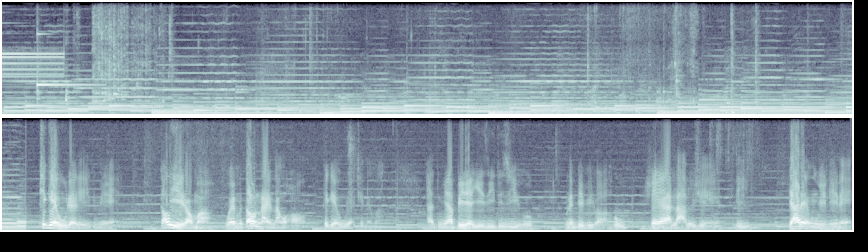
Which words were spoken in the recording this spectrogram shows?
ဖြစ်ခဲ့ဦးတယ်လေဒီမြေတောက်ရည်တော်မှဝယ်မတောက်နိုင်တော့အောင်ဖြစ်ခဲ့ဦးတဲ့အချိန်တွေမှာအဲသူများပေးတဲ့ရည်စီတစ်စီကိုမင်းပြစ်ပြီးတော့အခုလဲရလာလို့ရှိရင်ဒီရတဲ့ငွေလေးနဲ့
